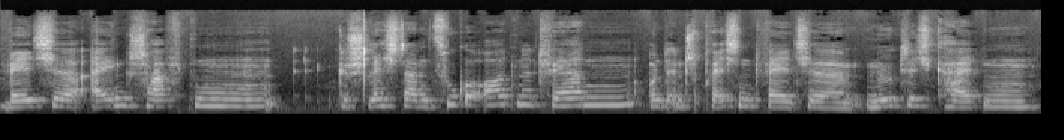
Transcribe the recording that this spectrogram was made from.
welche Eigenschaften Geschlechtern zugeordnet werden und entsprechend welche Möglichkeiten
